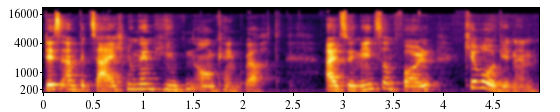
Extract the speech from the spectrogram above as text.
das an Bezeichnungen hinten angehängt wird. Also in unserem Fall Chirurginnen.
